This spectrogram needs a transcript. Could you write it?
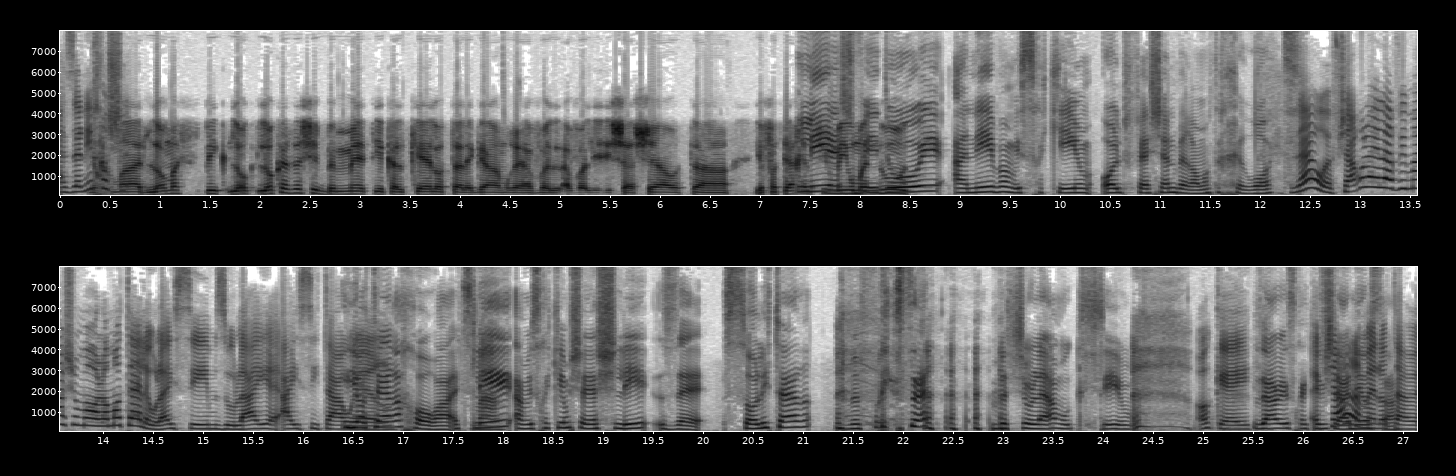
אז אני חושבת... נחמד, לא מספיק, לא, לא כזה שבאמת יקלקל אותה לגמרי, אבל, אבל ישעשע אותה, יפתח לי איזושהי יש מיומנות. וידוי, אני במשחקים אולד פשן ברמות אחרות. זהו, אפשר אולי להביא משהו מהעולמות האלה, אולי סימס, אולי אייסי טאוור. יותר אחורה. אצלי, המשחקים שיש לי זה סוליטר ופריסה ושולי המוקשים. אוקיי. זה המשחקים אפשר שאני ללמד עושה. אותה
